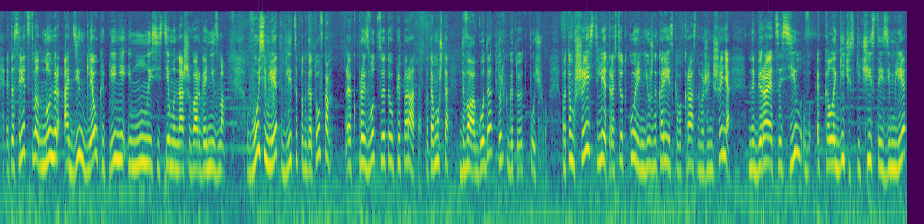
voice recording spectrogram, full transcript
– это средство номер один для укрепления иммунной системы нашего организма. 8 лет длится подготовка э, к производству этого препарата, потому что два года только готовят почву. Потом 6 лет растет корень южнокорейского красного женьшеня, набирается сил в экологически чистой земле,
